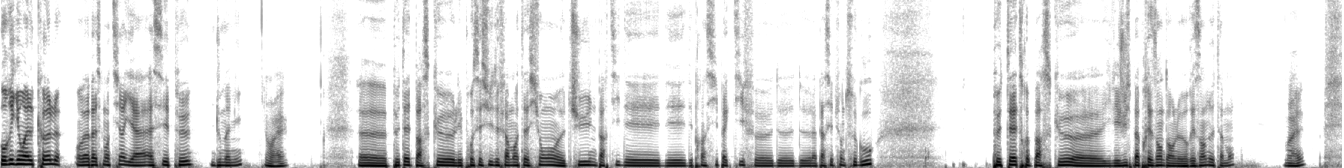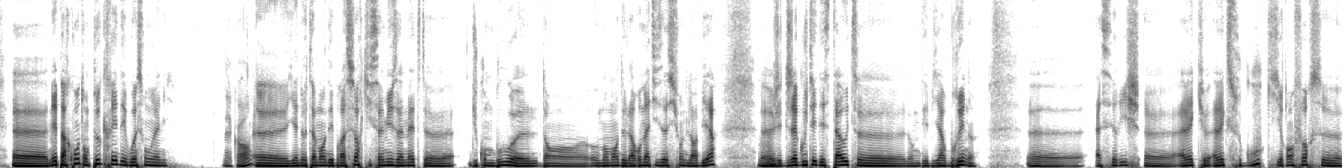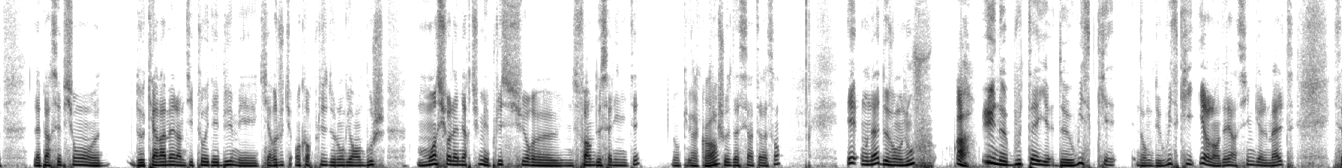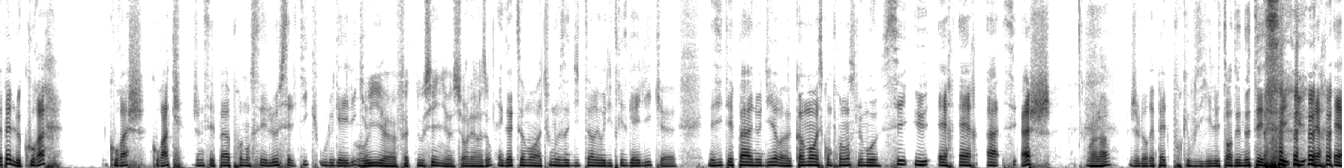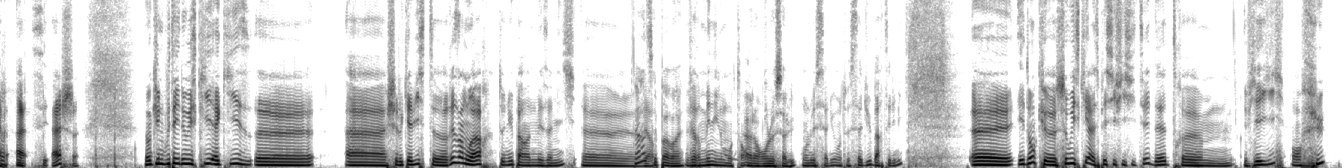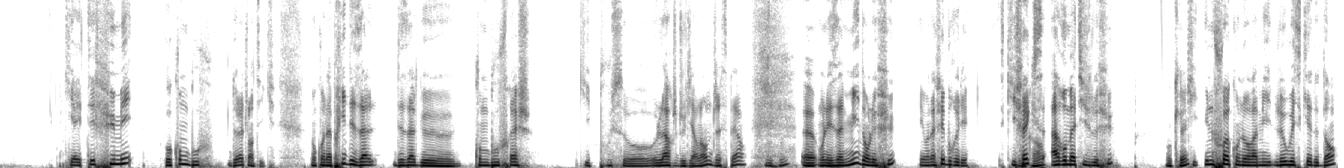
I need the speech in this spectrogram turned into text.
au rayon alcool, on va pas se mentir, il y a assez peu d'umami. Ouais. Euh, Peut-être parce que les processus de fermentation euh, tuent une partie des, des- des principes actifs euh, de, de la perception de ce goût. Peut-être parce que il est juste pas présent dans le raisin notamment. Ouais. Mais par contre, on peut créer des boissons umami. D'accord. Euh, Il y a notamment des brasseurs qui s'amusent à mettre euh, du kombu euh, dans, au moment de l'aromatisation de leur bière. Mhm. J'ai déjà goûté des stouts, donc des bières brunes, assez riches, avec, avec ce goût qui renforce la perception de caramel un petit peu au début, mais qui rajoute encore plus de longueur en bouche, moins sur l'amertume, mais plus sur une forme de salinité. Donc quelque chose d'assez intéressant. Et on a devant nous Ah. une bouteille de whisky, donc de whisky irlandais, un single malt, qui s'appelle le Courach. Courach, Courac, je ne sais pas prononcer le celtique ou le gaélique. Oui, euh, faites-nous signe sur les réseaux. Exactement, à tous nos auditeurs et auditrices gaéliques, euh, n'hésitez pas à nous dire euh, comment est-ce qu'on prononce le mot C-U-R-R-A-C-H. Voilà. Je le répète pour que vous ayez le temps de noter C-U-R-R-A-C-H. Donc une bouteille de whisky acquise euh, chez le caviste euh, Raisin Noir, tenu par un de mes amis, euh, Ah, vers, c'est pas vrai. vers Ménilmontant. Alors on le salue. On le salue, on te salue Barthélemy. Euh, et donc ce whisky a la spécificité d'être vieilli en fût qui a été fumé au kombu de l'Atlantique. Donc on a pris des, al- des algues kombu fraîches qui poussent au, au large de l'Irlande, j'espère. Mhm. On les a mis dans le fût et on a fait brûler. Ce qui fait que ça aromatise le fût, Qui une fois qu'on aura mis le whisky dedans,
